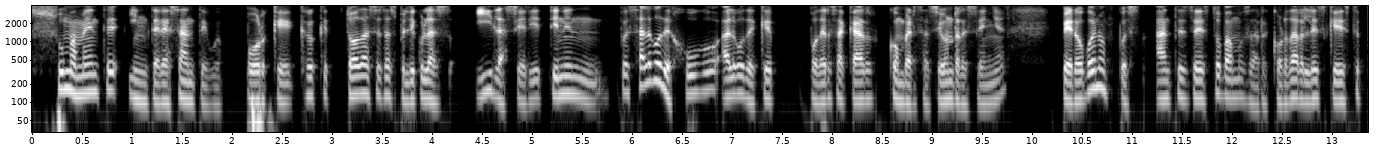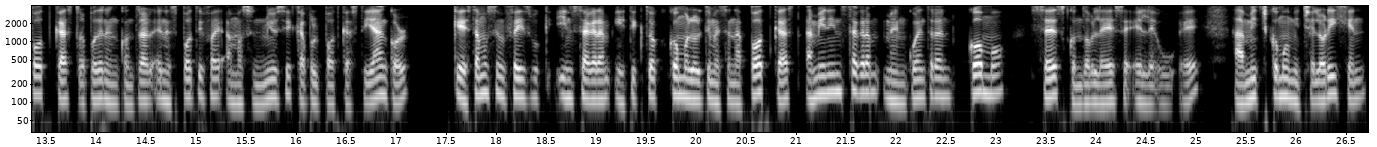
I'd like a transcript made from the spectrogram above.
Sumamente interesante, güey porque creo que todas esas películas y la serie tienen pues algo de jugo, algo de qué poder sacar conversación, reseña. Pero bueno, pues antes de esto vamos a recordarles que este podcast lo pueden encontrar en Spotify, Amazon Music, Apple Podcast y Anchor, que estamos en Facebook, Instagram y TikTok como La Última Escena Podcast. A mí en Instagram me encuentran como CES con doble S L U E, a Mitch como Michel Origen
